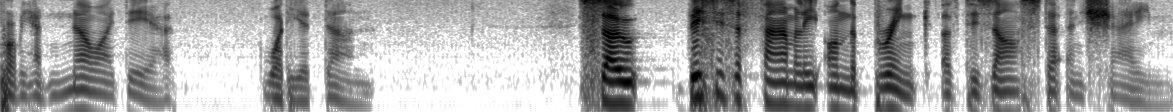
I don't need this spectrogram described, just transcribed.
probably had no idea what he had done. So, this is a family on the brink of disaster and shame.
